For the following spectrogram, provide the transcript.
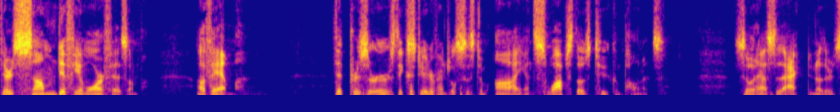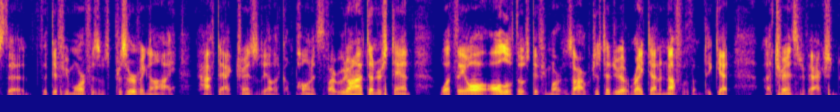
there's some diffeomorphism of M that preserves the exterior differential system I and swaps those two components. So it has to act, in other words, the, the diffeomorphisms preserving I have to act transitively on the components of the fiber. We don't have to understand what they all, all of those diffeomorphisms are. We just have to write down enough of them to get a transitive action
